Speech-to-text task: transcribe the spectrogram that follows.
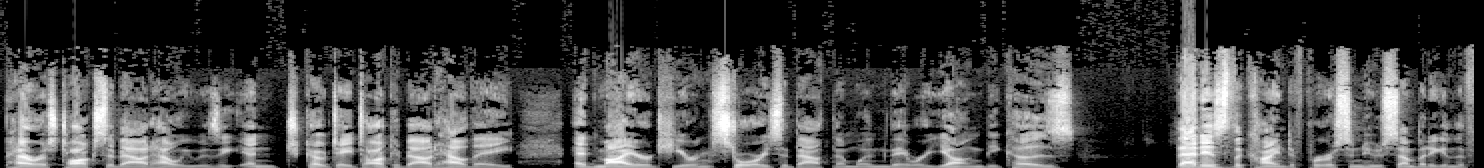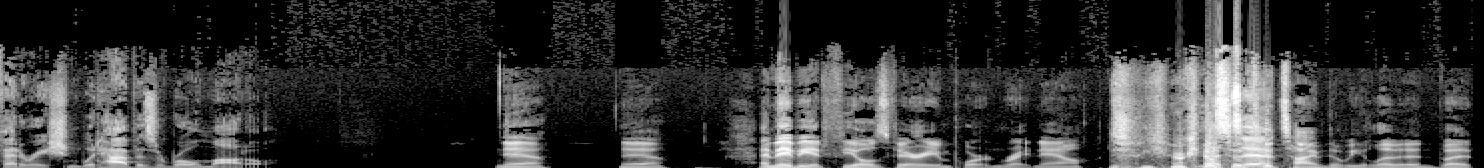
Paris talks about how he was, and Chakotay talk about how they admired hearing stories about them when they were young because that is the kind of person who somebody in the Federation would have as a role model. Yeah, yeah. And maybe it feels very important right now because of the time that we live in, but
